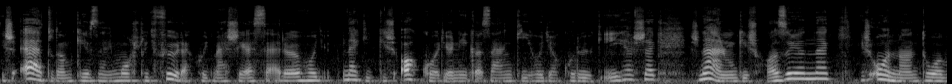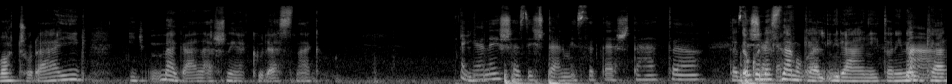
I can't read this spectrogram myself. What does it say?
és el tudom képzelni most, hogy főleg, hogy mesélsz erről, hogy nekik is akkor jön igazán ki, hogy akkor ők éhesek, és nálunk is hazajönnek, és onnantól vacsoráig így megállás nélkül lesznek. Igen, és ez is természetes, tehát... Tehát akkor ezt nem kell irányítani, nem, Nem. kell,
